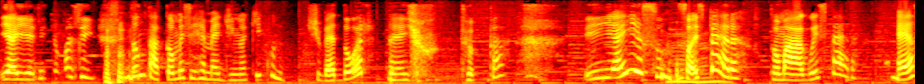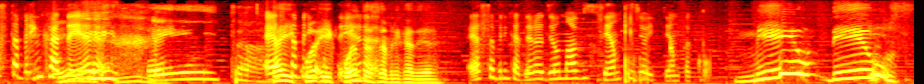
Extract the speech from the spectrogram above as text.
E aí ele, tipo assim, então tá, toma esse remedinho aqui quando tiver dor, né? E eu, então tá. E é isso, só espera. Toma água e espera. Esta brincadeira, eita. Tá, e, essa qua- e brincadeira, quanto essa brincadeira? essa brincadeira deu 980 conto. Meu Deus!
